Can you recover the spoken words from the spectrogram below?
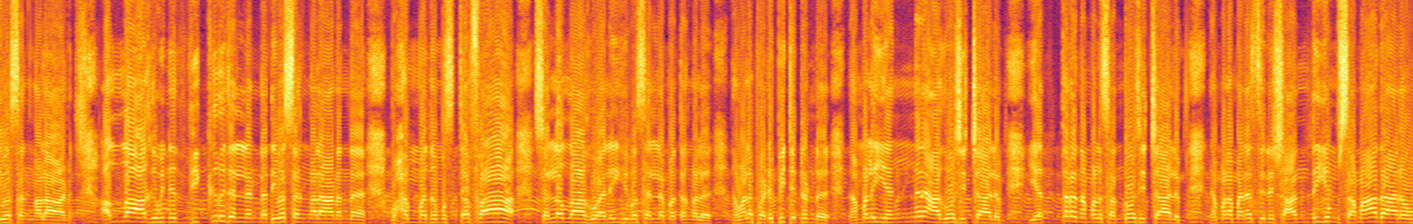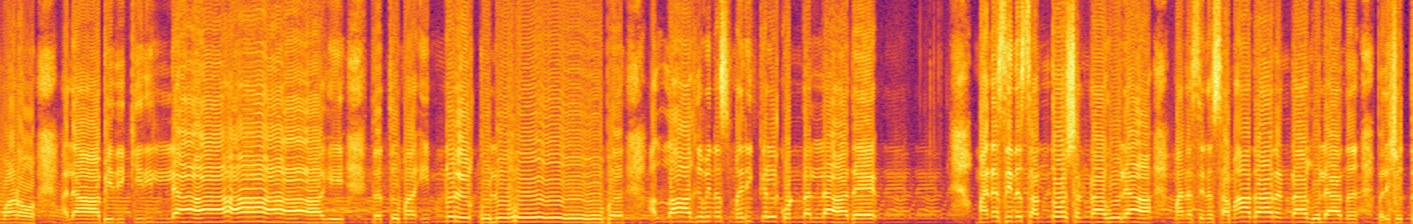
ദിവസങ്ങളാണ്. അള്ളാഹുവിന് വിക്ർ ചെല്ലേണ്ട ദിവസങ്ങളാണെന്ന് മുഹമ്മദ് മുസ്തഫ സല്ലാഹു അലഹി വസല്ലമ്മ തങ്ങൾ നമ്മളെ പഠിപ്പിച്ചിട്ടുണ്ട്. നമ്മൾ എങ്ങനെ ആഘോഷിച്ചാലും എത്ര നമ്മൾ സന്തോഷിച്ചാലും നമ്മളെ മനസ്സിന് ശാന്തിയും സമാധാനവുമാണോ? അല്ലാഹുവിനെ സ്മരിക്കൽ കൊണ്ടല്ലാതെ മനസ്സിന് സന്തോഷം ഉണ്ടാകൂല മനസ്സിന് സമാധാനം ഉണ്ടാകൂല എന്ന് പരിശുദ്ധ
